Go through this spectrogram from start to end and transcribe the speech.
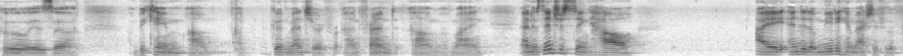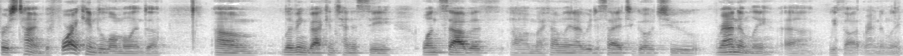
who is uh, became um, a good mentor and friend um, of mine. And it was interesting how I ended up meeting him actually for the first time. Before I came to Loma Linda, um, living back in Tennessee, one Sabbath, uh, my family and I, we decided to go to, randomly, uh, we thought randomly,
